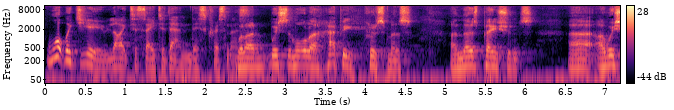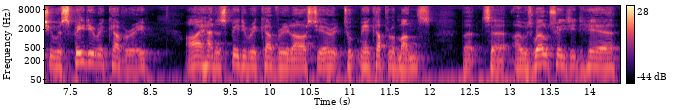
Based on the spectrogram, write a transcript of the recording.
What would you like to say to them this Christmas? Well, I wish them all a happy Christmas. And those patients, uh, I wish you a speedy recovery. I had a speedy recovery last year. It took me a couple of months, but uh, I was well treated here.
